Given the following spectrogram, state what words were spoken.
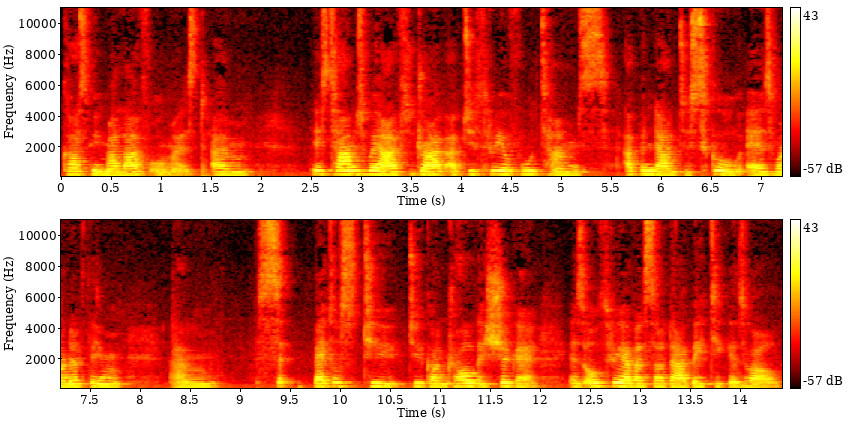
cost me my life almost. Um, there's times where I have to drive up to three or four times up and down to school as one of them um, battles to, to control their sugar as all three of us are diabetic as well.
